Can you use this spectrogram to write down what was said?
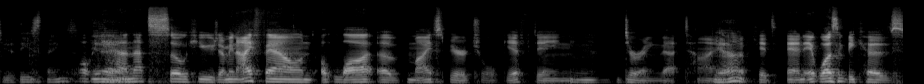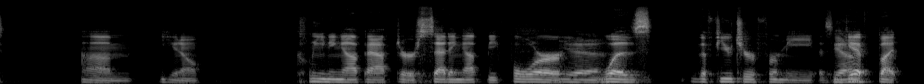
do these things. Well, yeah. and that's so huge. I mean, I found a lot of my spiritual gifting Mm, during that time Yeah. of kids, and it wasn't because, um, you know, cleaning up after setting up before Yeah. was the future for me as a Yeah. gift, but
